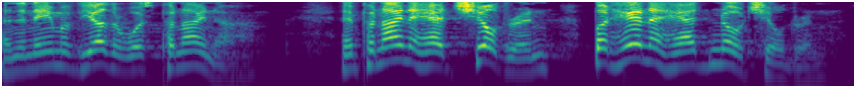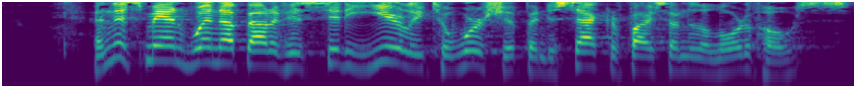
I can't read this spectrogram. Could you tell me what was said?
and the name of the other was Peninnah. And Peninnah had children, but Hannah had no children. And this man went up out of his city yearly to worship and to sacrifice unto the Lord of hosts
